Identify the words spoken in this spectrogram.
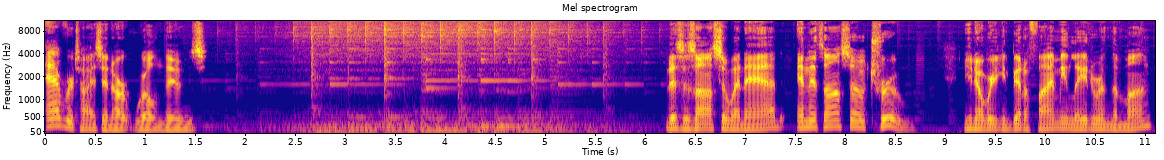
advertise in Art World News. This is also an ad, and it's also true. You know where you can be able to find me later in the month?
